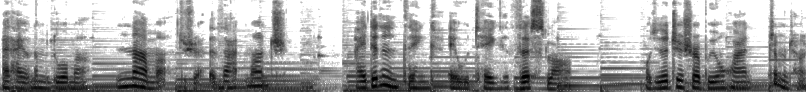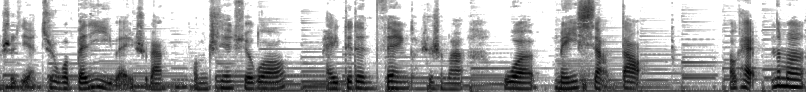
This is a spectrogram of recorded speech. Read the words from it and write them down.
爱她有那么多吗？那么就是 that much。I didn't think it would take this long。我觉得这事儿不用花这么长时间，就是我本以为是吧？我们之前学过哦。I didn't think 是什么？我没想到。OK，那么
